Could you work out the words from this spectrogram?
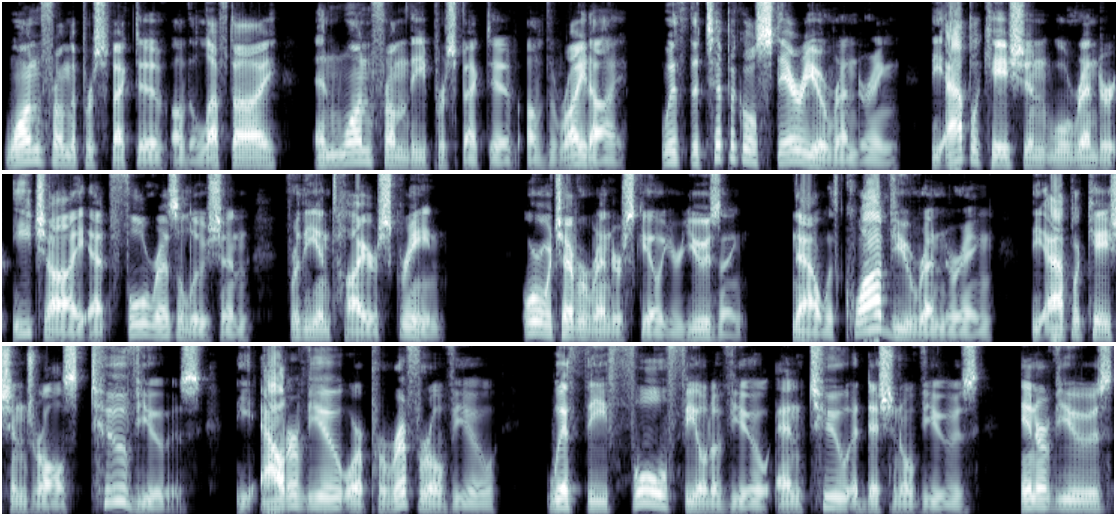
one from the perspective of the left eye and one from the perspective of the right eye. With the typical stereo rendering, the application will render each eye at full resolution for the entire screen, or whichever render scale you're using. Now, with quad view rendering, the application draws two views, the outer view or peripheral view, with the full field of view and two additional views, inner views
